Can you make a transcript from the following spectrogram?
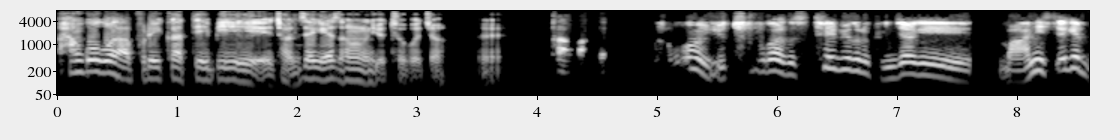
한국은 아프리카 TV 전 세계에서는 유튜브죠 다 맞네. 그러면 유튜브가 그 스트리밍으로 굉장히 많이 세게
